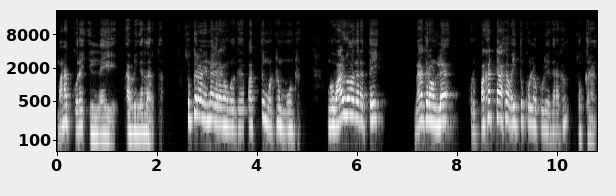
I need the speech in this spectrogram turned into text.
மனக்குறை இல்லை அப்படிங்கிறது அர்த்தம். சுக்கிரன் என்ன கிரகம் உங்களுக்கு? பத்து மற்றும் மூன்று. உங்கள் வாழ்வாதாரத்தை பேக்ரவுண்டில் ஒரு பகட்டாக வைத்துக் கொள்ளக்கூடிய கிரகம் சுக்கிரன்.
